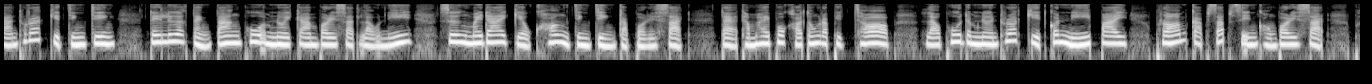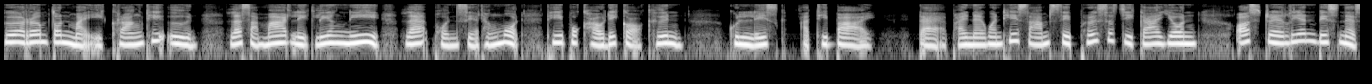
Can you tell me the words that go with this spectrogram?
การธุรกิจจริง ๆ ได้เลือกแต่งตั้งผู้อำนวยการบริษัทเหล่านี้ ซึ่งไม่ได้เกี่ยวข้องจริง ๆ กับบริษัท แต่ทำให้พวกเขาต้องรับผิดชอบ แล้วผู้ดำเนินธุรกิจก็หนีไปพร้อมกับทรัพย์สินของบริษัท เพื่อเริ่มต้นใหม่อีกครั้งที่อื่น และสามารถหลีกเลี่ยงหนี้และผลเสียทั้งหมดที่พวกเขาได้ก่อขึ้น คุณลิสอธิบาย แต่ภายในวันที่ 30 พฤศจิกายน Australian Business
